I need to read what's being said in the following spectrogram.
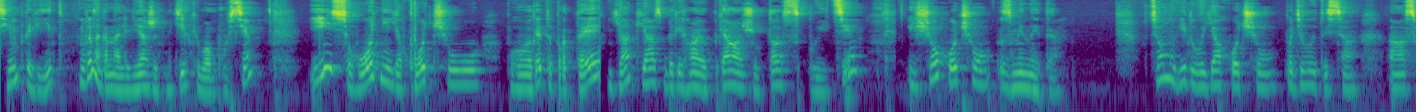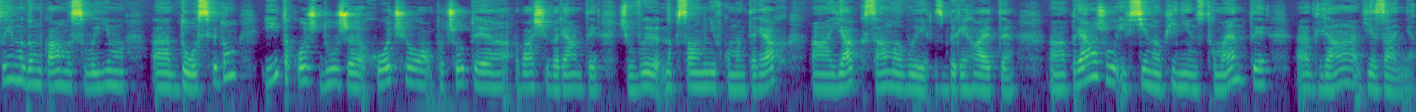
Всім привіт! Ви на каналі В'яжуть не тільки бабусі. І сьогодні я хочу поговорити про те, як я зберігаю пряжу та спиці і що хочу змінити. В цьому відео я хочу поділитися своїми думками, своїм досвідом, і також дуже хочу почути ваші варіанти, щоб ви написали мені в коментарях, як саме ви зберігаєте пряжу і всі необхідні інструменти для в'язання.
